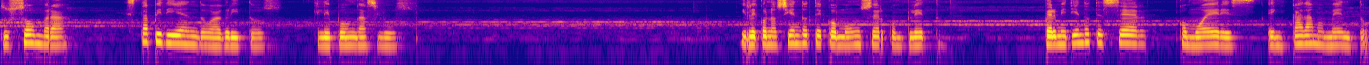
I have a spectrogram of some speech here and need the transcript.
tu sombra está pidiendo a gritos que le pongas luz. Y reconociéndote como un ser completo, permitiéndote ser como eres en cada momento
